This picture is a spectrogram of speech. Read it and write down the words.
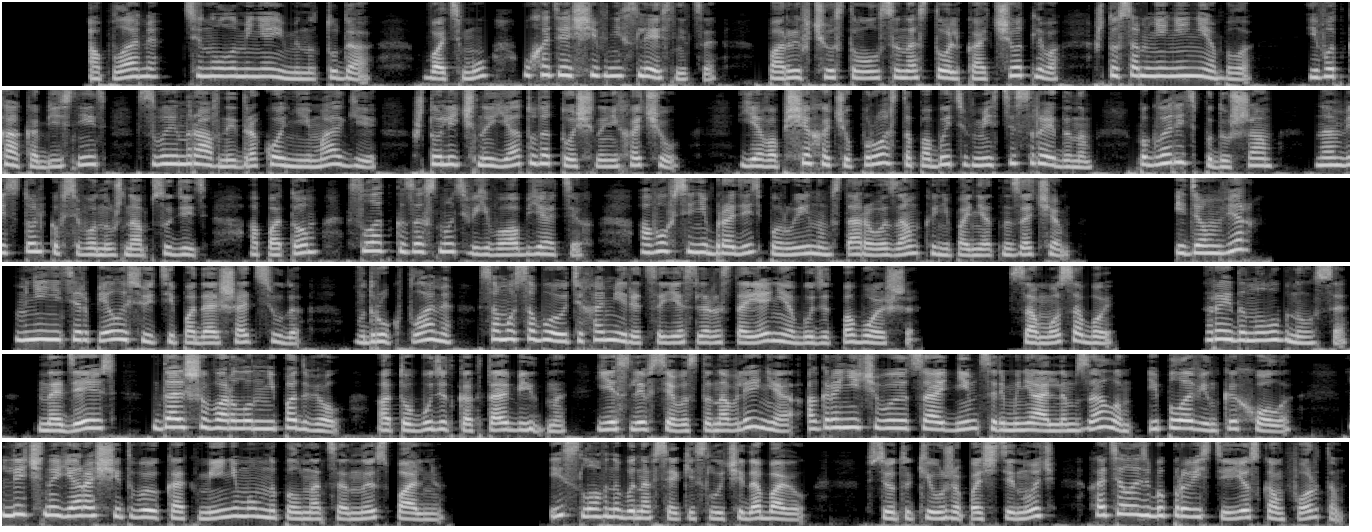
А пламя тянуло меня именно туда, во тьму, уходящей вниз лестницы, Порыв чувствовался настолько отчетливо, что сомнений не было. И вот как объяснить своей нравной драконьей магии, что лично я туда точно не хочу? Я вообще хочу просто побыть вместе с Рейденом, поговорить по душам, нам ведь столько всего нужно обсудить, а потом сладко заснуть в его объятиях, а вовсе не бродить по руинам старого замка непонятно зачем. Идем вверх? Мне не терпелось уйти подальше отсюда — Вдруг пламя само собой утихомирится, если расстояние будет побольше. Само собой. Рейден улыбнулся. Надеюсь, дальше Варлон не подвел, а то будет как-то обидно, если все восстановления ограничиваются одним церемониальным залом и половинкой холла. Лично я рассчитываю как минимум на полноценную спальню. И словно бы на всякий случай добавил. Все-таки уже почти ночь, хотелось бы провести ее с комфортом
